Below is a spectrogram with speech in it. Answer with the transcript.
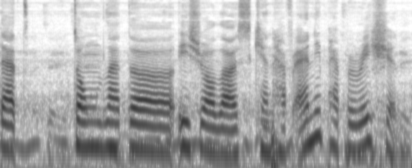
that don't let the Israelites can have any preparation.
